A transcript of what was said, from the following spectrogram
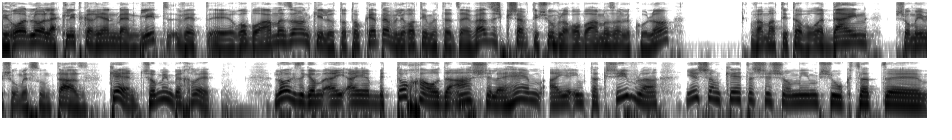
לראות, לא, להקליט קריין באנגלית ואת אה, רובו אמזון, כאילו את אותו קטע, ולראות אם אתה תזהה. ואז הקשבתי שוב לרובו אמזון לכולו, ואמרתי, טוב, הוא עדיין שומעים שהוא מסונטז. כן, שומעים בהחלט. לא רק זה, גם היה, היה, בתוך ההודעה שלהם, היה, אם תקשיב לה, יש שם קטע ששומעים שהוא קצת, אה,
